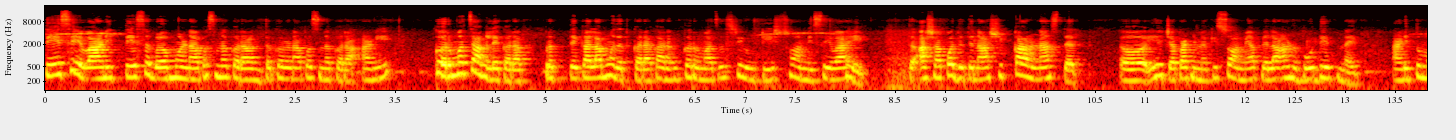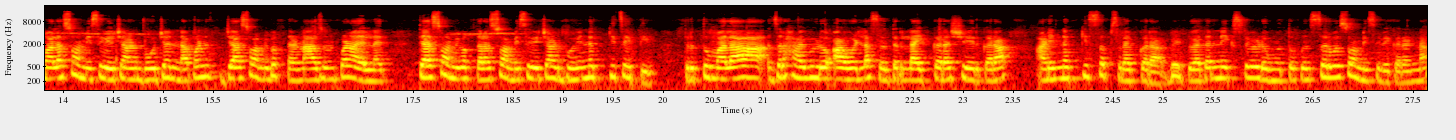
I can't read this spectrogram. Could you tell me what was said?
ते सेवा आणि ते सगळं मनापासून करा अंतकरणापासून करा आणि कर्म चांगले करा. प्रत्येकाला मदत करा कारण कर्माचं शेवटी स्वामी सेवा आहे. तर अशा पद्धतीनं अशी कारणं असतात ह्याच्या पाठीमागे की स्वामी आपल्याला अनुभव देत नाहीत. आणि तुम्हाला स्वामी सेवेचे अनुभव ज्यांना पण ज्या स्वामी भक्तांना अजून पण आलेले नाहीत त्या स्वामी भक्तांना स्वामी सेवेचे अनुभव हे नक्कीच येतील. तर तुम्हाला जर हा व्हिडिओ आवडला असेल तर लाईक करा शेअर करा. आणि नक्कीच सबस्क्राईब करा. भेटूया आता नेक्स्ट व्हिडिओमध्ये तो पण सर्व स्वामी सेवेकरांना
